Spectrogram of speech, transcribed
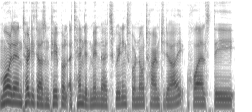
More than 30,000 people attended midnight screenings for No Time to Die, whilst the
